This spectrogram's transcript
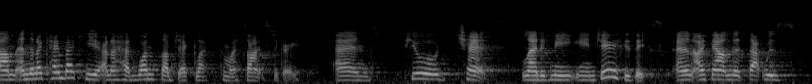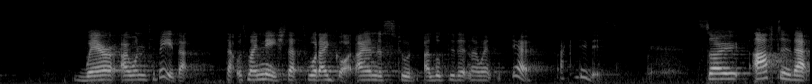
Um, and then I came back here and I had one subject left for my science degree. And pure chance landed me in geophysics. And I found that that was where I wanted to be. That's, that was my niche. That's what I got. I understood. I looked at it and I went, yeah, I can do this. So after that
